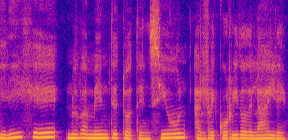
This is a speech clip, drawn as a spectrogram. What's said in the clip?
Dirige nuevamente tu atención al recorrido del aire.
